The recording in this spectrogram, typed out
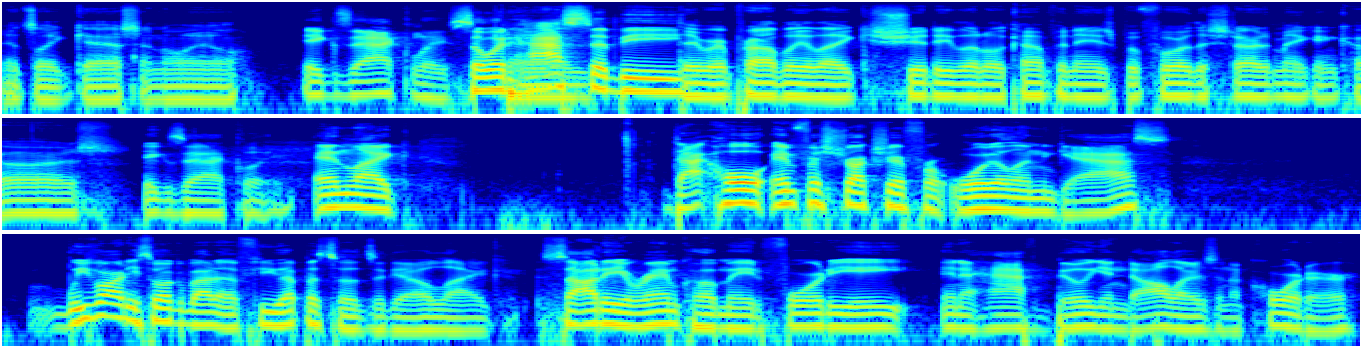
it's like gas and oil. Exactly. So it has to be They were probably like shitty little companies before they started making cars. Exactly. And like that whole infrastructure for oil and gas, we've already spoke about it a few episodes ago. Like Saudi Aramco made forty-eight and a half billion dollars in a quarter,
